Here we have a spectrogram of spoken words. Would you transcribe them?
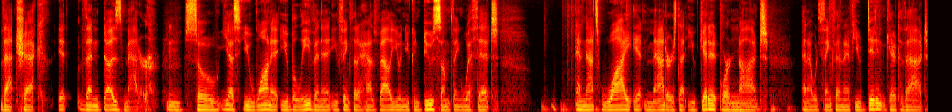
that check, then does matter. So, yes, you want it, you believe in it, you think that it has value and you can do something with it. And that's why it matters that you get it or not. And I would think then if you didn't get that,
